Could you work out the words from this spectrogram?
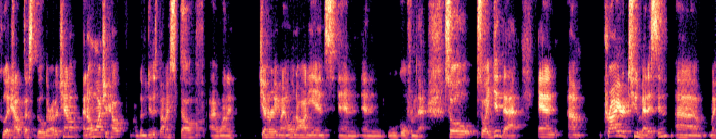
who had helped us build our other channel i don't want your help. I'm going to do this by myself. I want to generate my own audience and and we'll go from there. So so i did that. And um, prior to medicine, um, my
